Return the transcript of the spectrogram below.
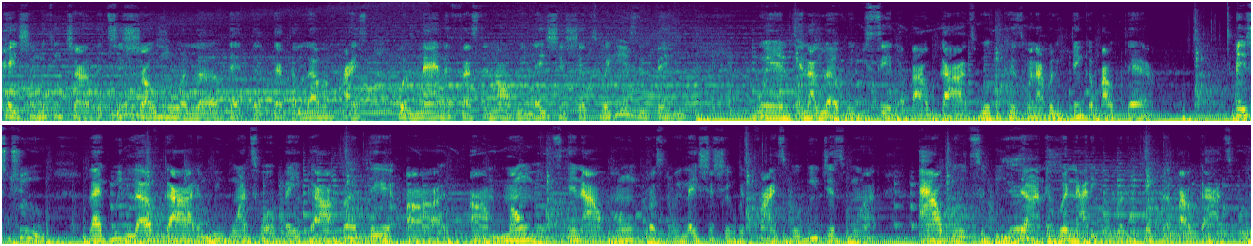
patient with each other to Yes. show more love that the, that the love of Christ will manifest in all relationships. But here's the thing, when and I love when you said about God's will because when I really think about that, it's true. Like we love God and we want to obey God, but there are um, moments in our own personal relationship with Christ where we just want our will to be Yes. done, and we're not even really thinking about God's will.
